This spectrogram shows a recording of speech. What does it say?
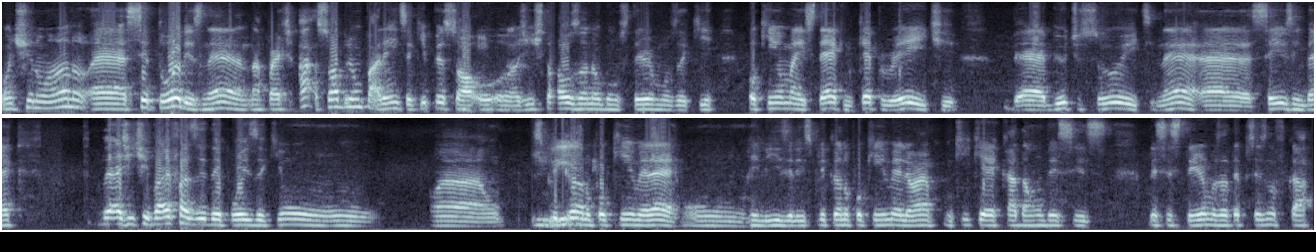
Continuando, é, setores, né, na parte... Ah, só abrir um parênteses aqui, pessoal, a gente está usando alguns termos aqui um pouquinho mais técnico, cap rate, é, build to suit, né, é, sales in back. A gente vai fazer depois aqui um, uma, um explicando um pouquinho melhor, um release ali, explicando um pouquinho melhor o que, que é cada um desses, desses termos, até para vocês não ficar,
